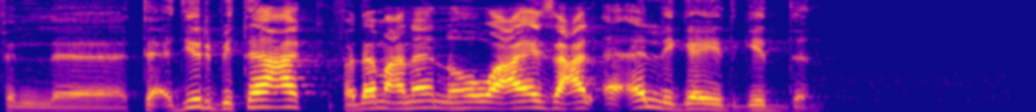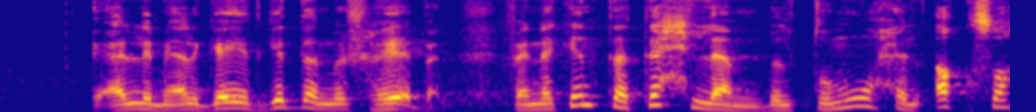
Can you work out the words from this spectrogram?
في التقدير بتاعك فده معناه إن هو عايز على الأقل جيد جدا. أقل من جيد جدا مش هيقبل. فإنك أنت تحلم بالطموح الأقصى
